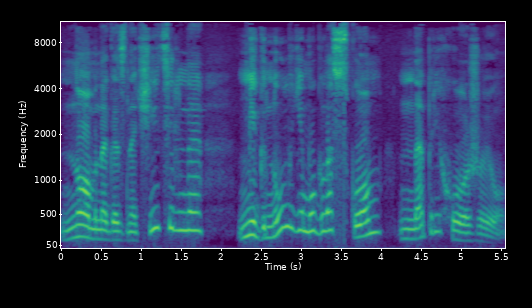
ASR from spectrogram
но многозначительно мигнул ему глазком на прихожую.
